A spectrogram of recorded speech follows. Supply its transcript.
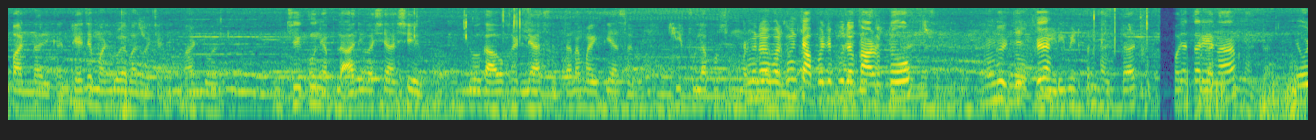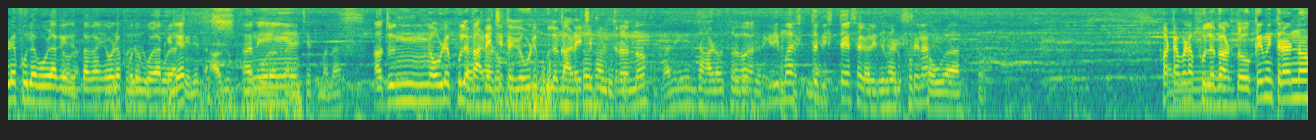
पाडणारी कारण त्याचे मांडोळ्या बनवायच्या मांडोळ जे कोणी आपलं आदिवासी असेल किंवा गावाकडले असेल त्यांना माहिती असेल की फुलापासून चापाची फुलं काढतो. रेडीमेड पण घालतात तर ना. एवढे फुलं गोळा केलेत बघा एवढे फुलं गोळा फुलं आणि- मला. अजून एवढे फुलं काढायचे तर एवढी फुलं काढायची झाड मित्रांनो आणि किती मस्त दिसतंय सगळे झाड झाड असतं. फटाफटा फुलं काढतो ओके मित्रांनो?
